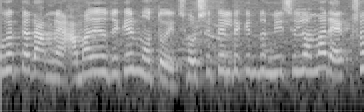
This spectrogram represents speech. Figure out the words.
খুব একটা দাম নয়। আমাদের ওদিকের মতোই। সর্ষের তেলটা কিন্তু নিয়েছিল আমার একশো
